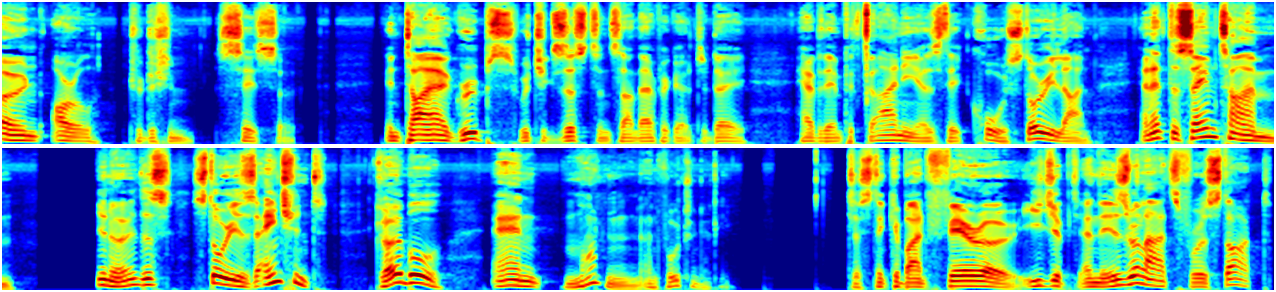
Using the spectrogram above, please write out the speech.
own oral tradition says so. Entire groups which exist in South Africa today have the Mfecane as their core storyline, and at the same time, you know, this story is ancient, global, and modern, unfortunately. Just think about Pharaoh, Egypt, and the Israelites for a start.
